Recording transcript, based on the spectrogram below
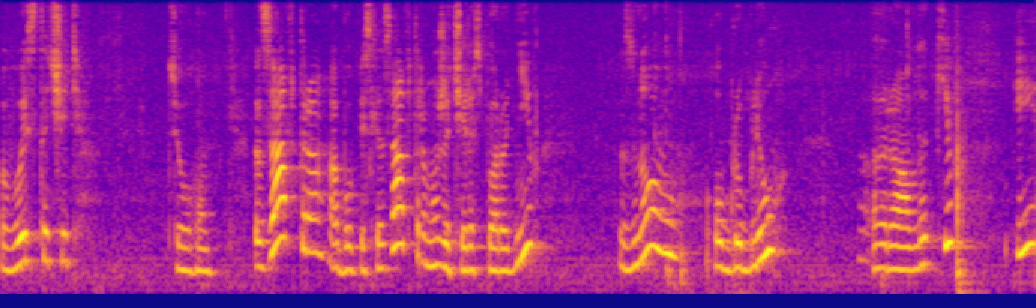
вистачить цього. Завтра або післязавтра, може через пару днів, знову оброблю равликів і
